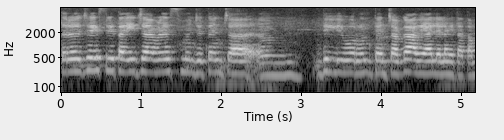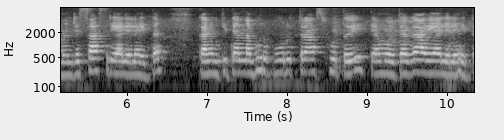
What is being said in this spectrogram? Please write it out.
तर जयश्रीताई ज्या वेळेस म्हणजे त्यांच्या दिल्लीवरून त्यांच्या गावी आलेल्या आहेत आता म्हणजे सासरी आलेल्या आहेत कारण की त्यांना भरपूर त्रास होतोय त्यामुळे त्या गावी आलेल्या आहेत.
